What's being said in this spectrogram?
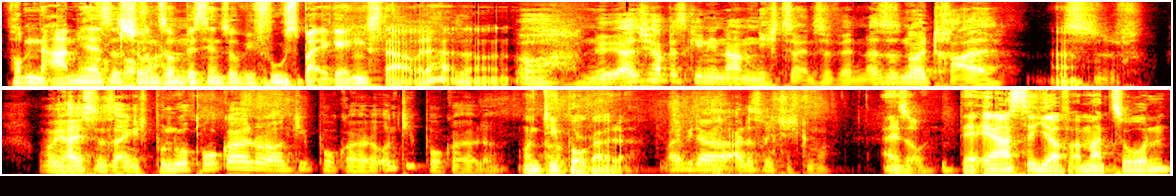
vom Namen her ist es schon so ein an. bisschen so wie Fußballgangster, oder? Also, oh, nö, also ich habe jetzt gegen den Namen nichts einzuwenden. Also neutral. Das, und wie heißt denn das eigentlich? Nur Pokerhölle oder die Pokerhölle? Und die Pokerhölle. und die Pokerhölle. Mal wieder alles richtig gemacht. Also, der erste hier auf Amazon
